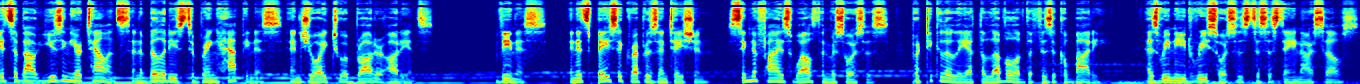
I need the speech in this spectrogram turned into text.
it's about using your talents and abilities to bring happiness and joy to a broader audience. Venus, in its basic representation, signifies wealth and resources, particularly at the level of the physical body, as we need resources to sustain ourselves.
